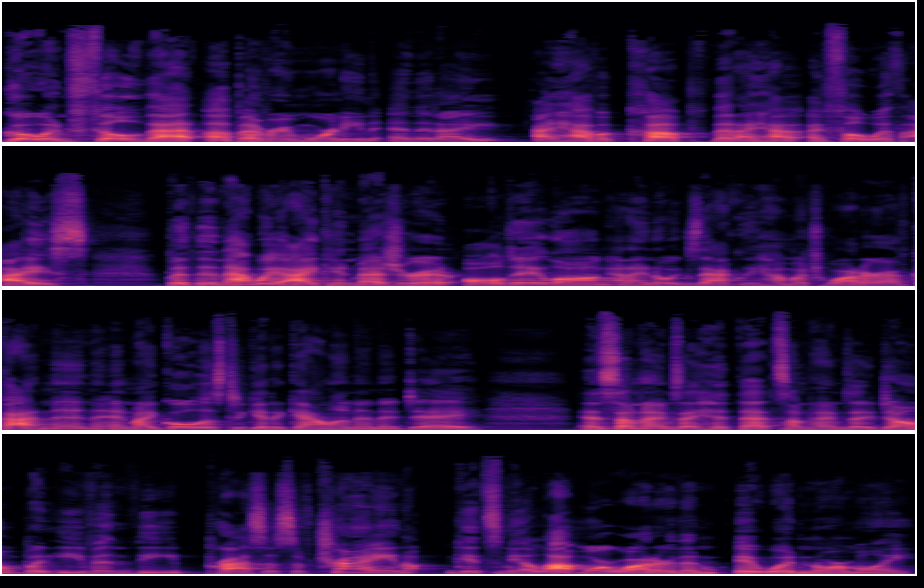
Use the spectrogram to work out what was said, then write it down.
go and fill that up every morning and then I I have a cup that I have I fill with ice. But then that way I can measure it all day long and I know exactly how much water I've gotten in and my goal is to get a gallon in a day. And sometimes I hit that, sometimes I don't. But even the process of trying gets me a lot more water than it would normally.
